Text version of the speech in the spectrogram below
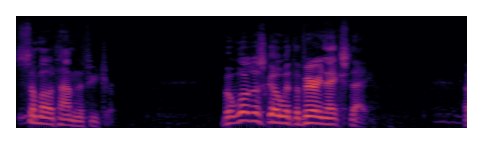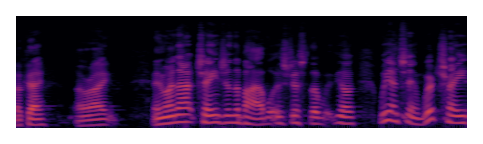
some other time in the future. But we'll just go with the very next day. Okay? All right? And we're not changing the Bible. It's just the, you know, we understand we're tra-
